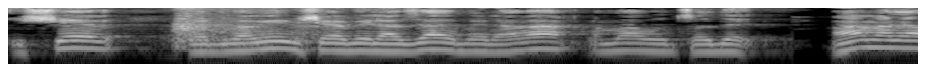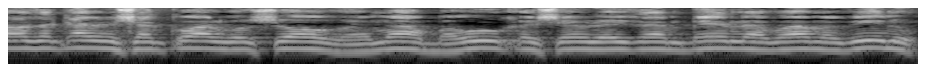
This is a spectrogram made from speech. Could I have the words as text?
אישר את הדברים של רבי אלעזר בן ערך, אמר הוא צודק. עמד החזקה ושקו על ראשו ואמר ברוך השם לא יתם בן לאברהם אבינו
